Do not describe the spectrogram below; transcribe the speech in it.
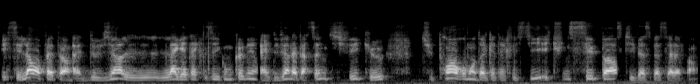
Et c'est là, en fait, hein, elle devient l'Agatha Christie qu'on connaît. Elle devient la personne qui fait que tu prends un roman d'Agatha Christie et tu ne sais pas ce qui va se passer à la fin.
